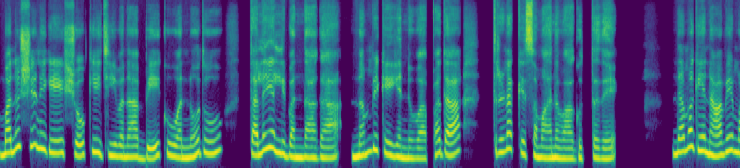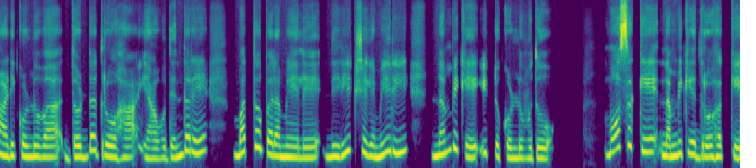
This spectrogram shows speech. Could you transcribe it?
ಮನುಷ್ಯನಿಗೆ ಶೋಕಿ ಜೀವನ ಬೇಕು ಅನ್ನೋದು ತಲೆಯಲ್ಲಿ ಬಂದಾಗ ನಂಬಿಕೆ ಎನ್ನುವ ಪದ ತೃಣಕ್ಕೆ ಸಮಾನವಾಗುತ್ತದೆ. ನಮಗೆ ನಾವೇ ಮಾಡಿಕೊಳ್ಳುವ ದೊಡ್ಡ ದ್ರೋಹ ಯಾವುದೆಂದರೆ ಮತ್ತೊಬ್ಬರ ಮೇಲೆ ನಿರೀಕ್ಷೆಗೆ ಮೀರಿ ನಂಬಿಕೆ ಇಟ್ಟುಕೊಳ್ಳುವುದು. ಮೋಸಕ್ಕೆ, ನಂಬಿಕೆ ದ್ರೋಹಕ್ಕೆ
